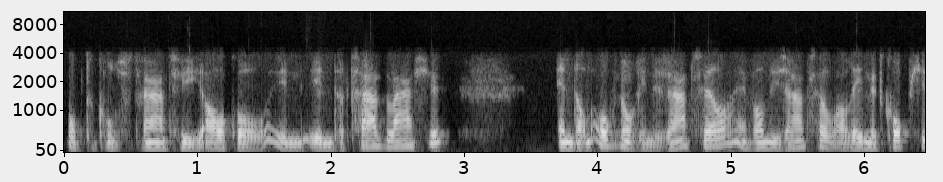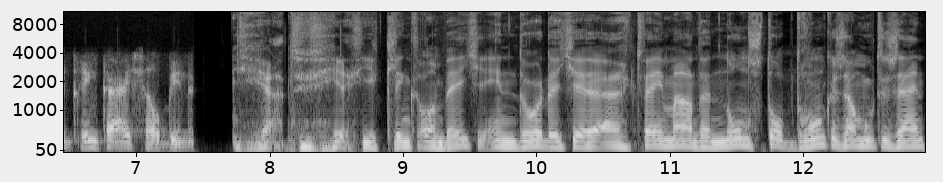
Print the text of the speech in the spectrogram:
op de concentratie alcohol in, in dat zaadblaasje. En dan ook nog in de zaadcel. En van die zaadcel alleen het kopje dringt de eicel binnen. Ja, dus hier, hier klinkt al een beetje in door dat je eigenlijk twee maanden non-stop dronken zou moeten zijn.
